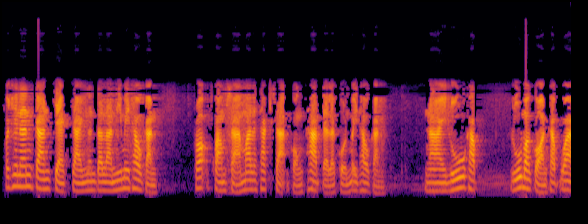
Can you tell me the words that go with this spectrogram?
เพราะฉะนั้นการแจกจ่ายเงินตารางนี้ไม่เท่ากัน เพราะความสามารถและทักษะของทาสแต่ละคนไม่เท่ากัน นายรู้ครับ รู้มาก่อนครับว่า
